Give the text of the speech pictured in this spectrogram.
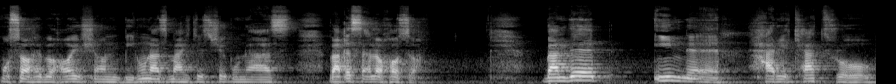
مصاحبه هایشان بیرون از مجلس چگونه است؟ و قصه هازا بنده این حرکت رو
